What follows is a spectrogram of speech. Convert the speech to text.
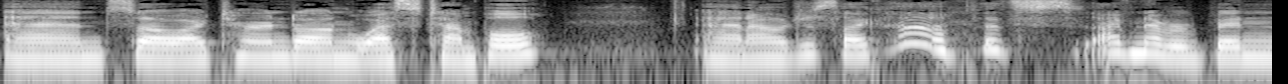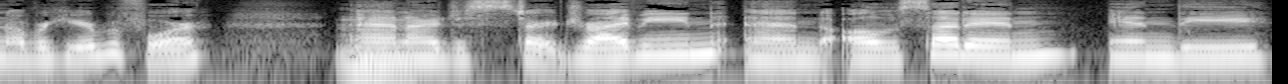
And so I turned on West Temple and I was just like, huh, that's I've never been over here before. And I just start driving and all of a sudden in the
